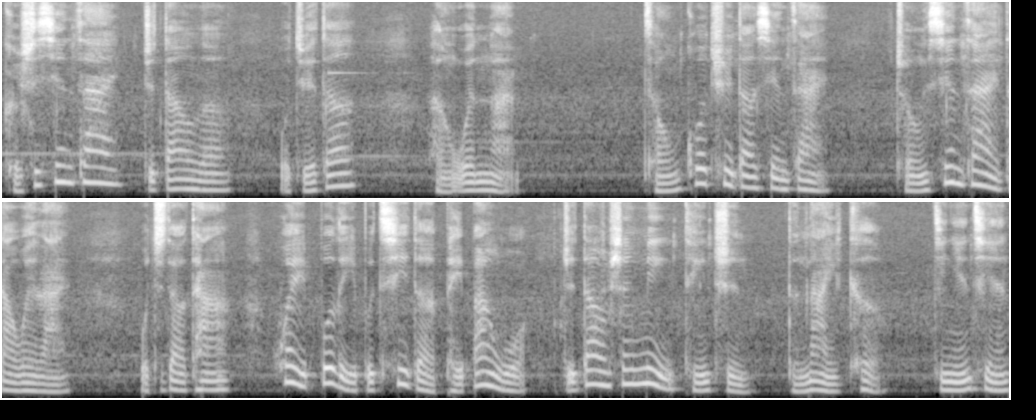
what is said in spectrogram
可是现在知道了，我觉得很温暖。从过去到现在，从现在到未来，我知道他会不离不弃的陪伴我，直到生命停止的那一刻。几年前，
